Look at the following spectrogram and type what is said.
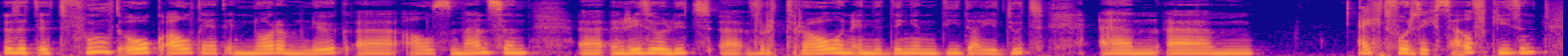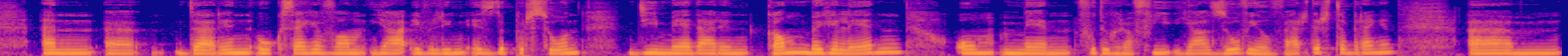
Dus het, het voelt ook altijd enorm leuk uh, als mensen uh, resoluut vertrouwen in de dingen die dat je doet. En um, echt voor zichzelf kiezen. En daarin ook zeggen van, ja, Evelien is de persoon die mij daarin kan begeleiden om mijn fotografie ja, zoveel verder te brengen. Um,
